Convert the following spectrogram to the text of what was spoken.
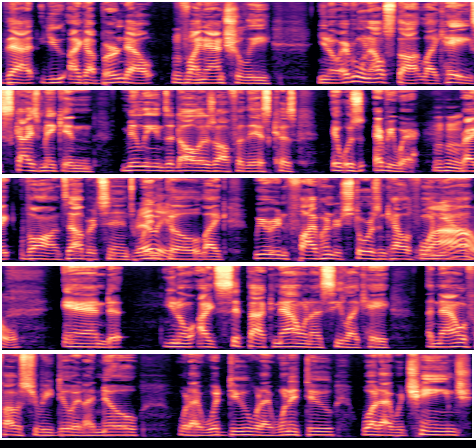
that you I got burned out financially. you know, everyone else thought like, hey, Sky's making millions of dollars off of this because it was everywhere, right? Vons, Albertsons, Mm-hmm. Really? Winco. Like we were in 500 stores in California. Wow. And, you know, I sit back now and I see like, hey, and now if I was to redo it, I know what I would do, what I wouldn't do, what I would change,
